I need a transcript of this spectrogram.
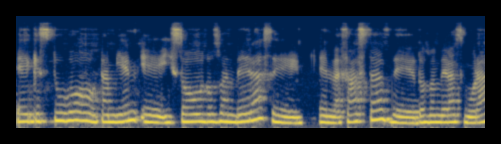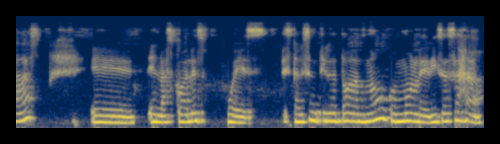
eh, que estuvo también, eh, hizo dos banderas en las astas de dos banderas moradas, en las cuales pues está el sentir de todas, ¿no? ¿Cómo le dices a,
